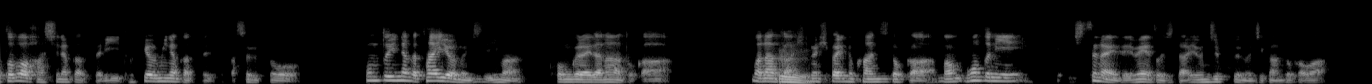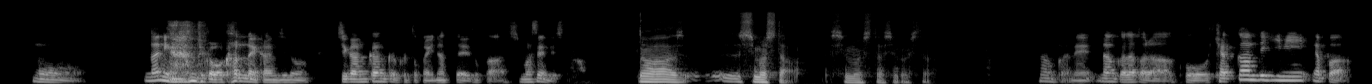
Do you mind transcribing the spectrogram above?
言葉を発しなかったり、時を見なかったりとかすると、本当になんか太陽の位置で今、こんぐらいだなとか、まあなんか日の光の感じとか、まあ本当に室内で目を閉じた40分の時間とかは、もう何が何だか分かんない感じの時間感覚とかになったりとかしませんでした？ああ、ししました。しました、しました。なんかね、なんかだから、こう、客観的に、やっぱ、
